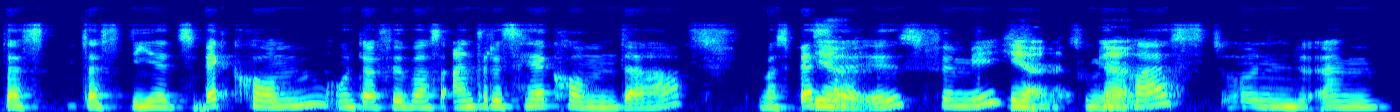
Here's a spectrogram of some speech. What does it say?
dass, dass die jetzt wegkommen und dafür was anderes herkommen darf, was besser ja. ist für mich, ja. zu mir ja. passt. Und ähm,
